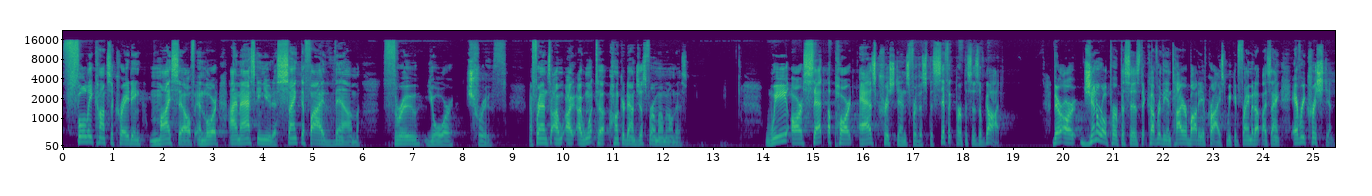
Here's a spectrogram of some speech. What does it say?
fully consecrating myself. And Lord, I'm asking you to sanctify them through your truth. Now, friends, I, I, I want to hunker down just for a moment on this. We are set apart as Christians for the specific purposes of God. There are general purposes that cover the entire body of Christ. We could frame it up by saying every Christian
